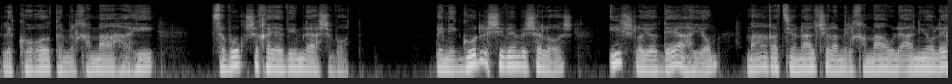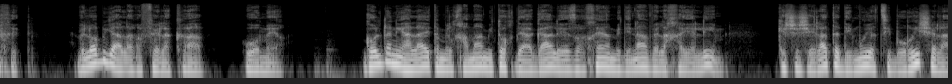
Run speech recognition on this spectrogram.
לקורות המלחמה ההיא, סבור שחייבים להשוות. בניגוד ל-73, איש לא יודע היום מה הרציונל של המלחמה ולאן היא הולכת, ולא בגלל ערפל הקרב, הוא אומר. גולדה ניהלה את המלחמה מתוך דאגה לאזרחי המדינה ולחיילים, כששאלת הדימוי הציבורי שלה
